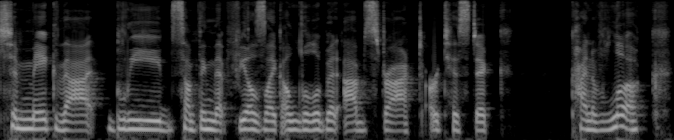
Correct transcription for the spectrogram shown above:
to make that bleed something that feels like a little bit abstract, artistic kind of look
